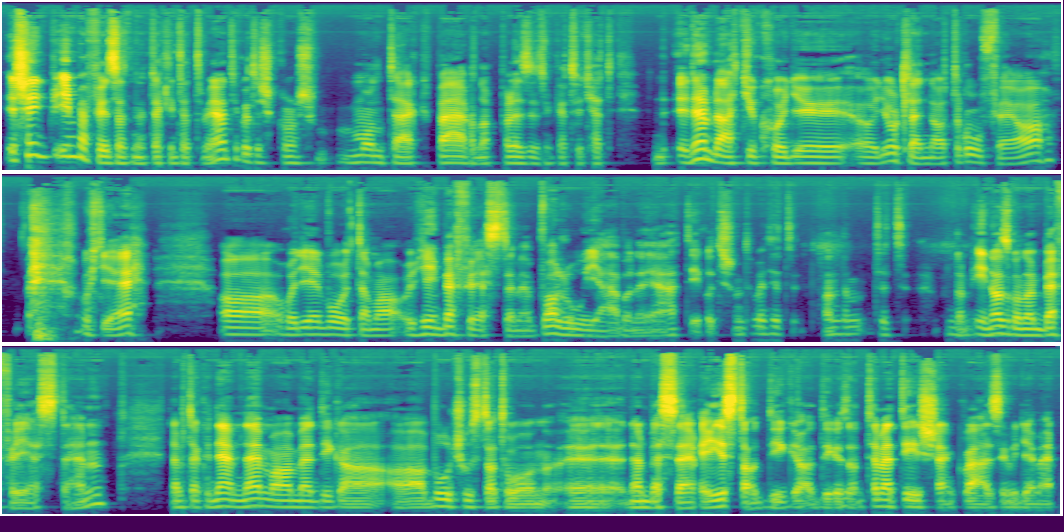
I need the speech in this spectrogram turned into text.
és én, én befejezetnek tekintettem a játékot, és akkor most mondták pár nappal ezelőtt, hogy hát nem látjuk, hogy, hogy ott lenne a trófea, ugye, a, hogy én voltam, a, hogy én befejeztem -e valójában a játékot, és mondtam, hogy hát, mondtam, tehát, mondtam, én azt gondolom, hogy befejeztem, de hogy nem, nem, ameddig a, a búcsúztatón nem veszel részt, addig, addig ez a temetésen kvázi, ugye, mert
